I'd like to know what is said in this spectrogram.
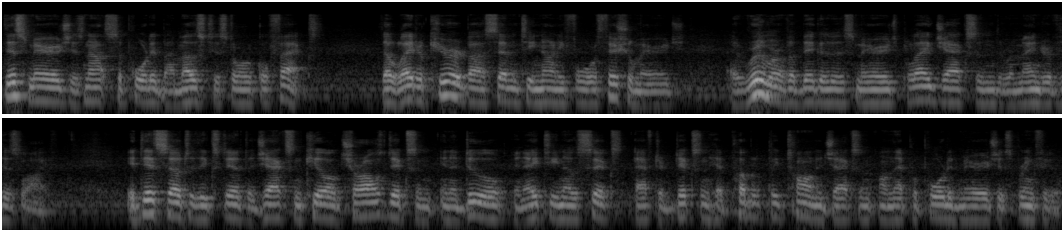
This marriage is not supported by most historical facts. Though later cured by a 1794 official marriage, a rumor of a bigamous marriage plagued Jackson the remainder of his life. It did so to the extent that Jackson killed Charles Dixon in a duel in 1806 after Dixon had publicly taunted Jackson on that purported marriage at Springfield.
